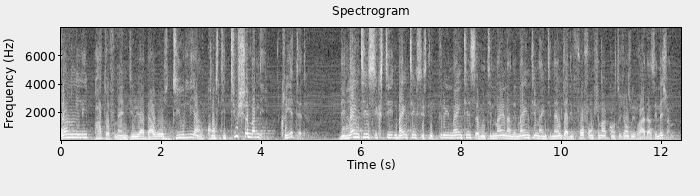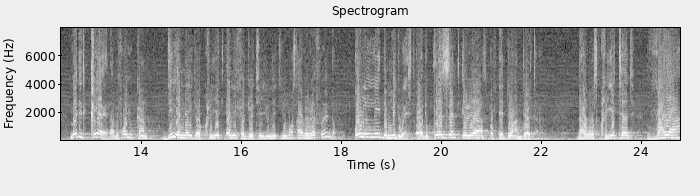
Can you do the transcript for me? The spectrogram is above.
only part of Nigeria that was duly and constitutionally created. The 1960, 1963, 1979, and the 1999, which are the four functional constitutions we've had as a nation, made it clear that before you can delineate or create any federating unit, you must have a referendum. Only the Midwest or the present areas of Edo and Delta that was created via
